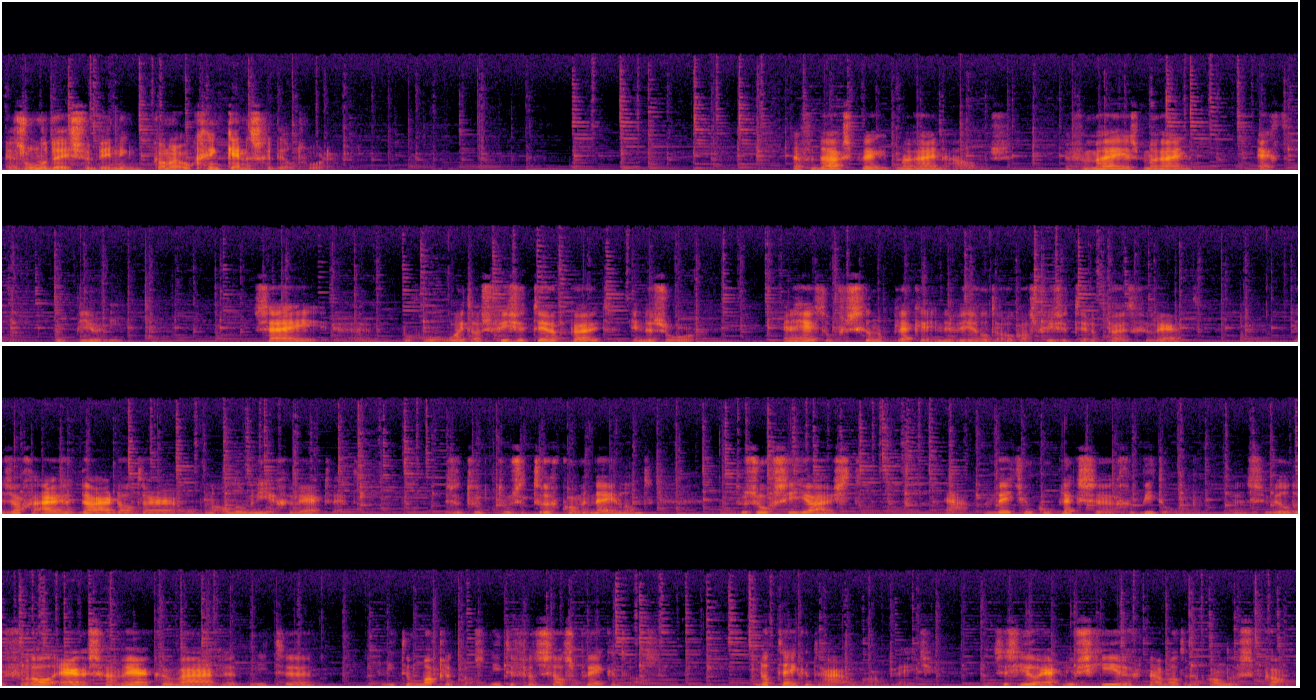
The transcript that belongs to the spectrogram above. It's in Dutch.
En zonder deze verbinding kan er ook geen kennis gedeeld worden. En vandaag spreek ik Marijn Ouders. En voor mij is Marijn echt een pionier. Zij eh, begon ooit als fysiotherapeut in de zorg en heeft op verschillende plekken in de wereld ook als fysiotherapeut gewerkt. En zag eigenlijk daar dat er op een andere manier gewerkt werd. Dus toen, toen ze terugkwam in Nederland, toen zocht ze juist ja, een beetje een complex gebied op. Ze wilde vooral ergens gaan werken waar het niet, te, niet te makkelijk was, niet te vanzelfsprekend was. Dat tekent haar ook al een beetje. Ze is heel erg nieuwsgierig naar wat er anders kan.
